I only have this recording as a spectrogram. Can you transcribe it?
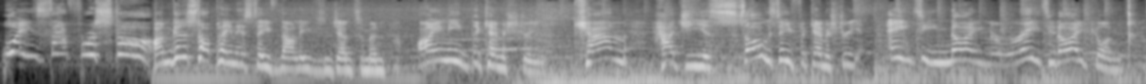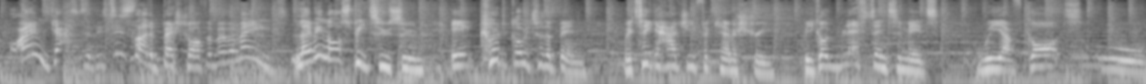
What is that for a start? I'm to start playing it safe now, ladies and gentlemen. I need the chemistry. Cam Hagi is so safe for chemistry. 89 rated icon. I am gassed this. Is like the best draft I've ever made. Let me not speak too soon. It could go to the bin. We take Hagi for chemistry. We go left centre mid. We have got... Ooh,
